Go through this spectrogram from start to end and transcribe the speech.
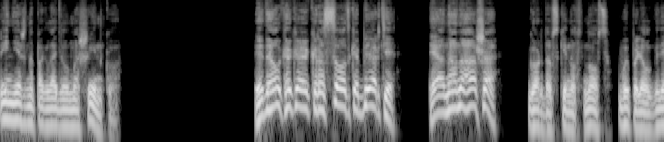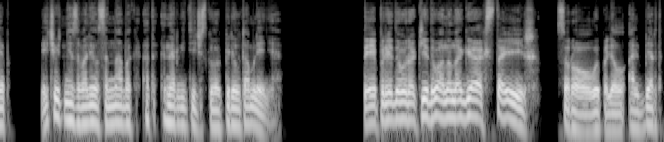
и нежно погладил машинку. «Видал, какая красотка, Берти! И она наша!» Гордо вскинув нос, выпалил Глеб и чуть не завалился на бок от энергетического переутомления. «Ты, придурок, едва на ногах стоишь!» — сурово выпалил Альберт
